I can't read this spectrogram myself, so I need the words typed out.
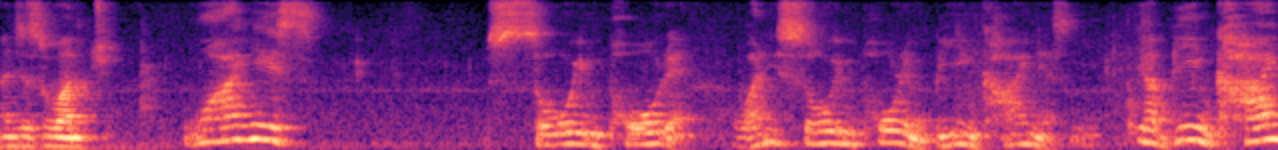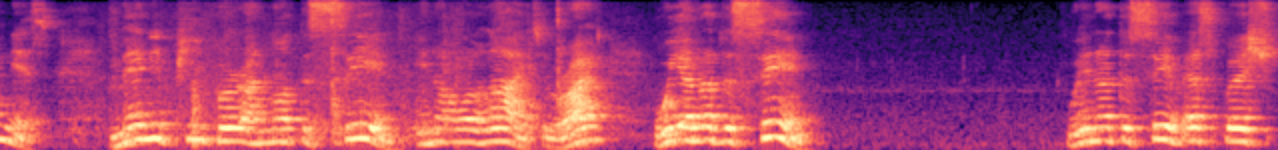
I just want why is so important? Why is so important being kindness? Yeah, being kindness. Many people are not the same in our lives, right? We are not the same. We're not the same, especially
